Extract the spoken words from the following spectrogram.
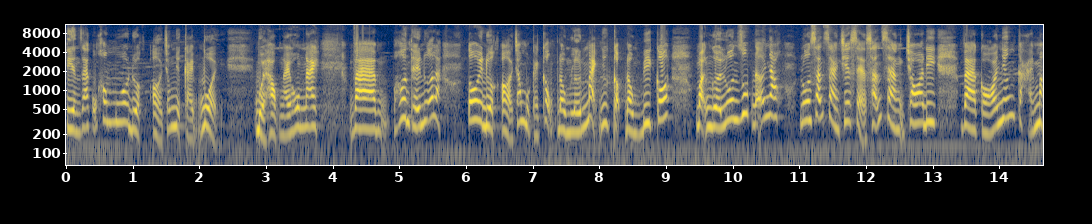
tiền ra cũng không mua được ở trong những cái buổi buổi học ngày hôm nay. Và hơn thế nữa là tôi được ở trong một cái cộng đồng lớn mạnh như cộng đồng Bicode. Mọi người luôn giúp đỡ nhau, luôn sẵn sàng chia sẻ, sẵn sàng cho đi. Và có những cái mà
